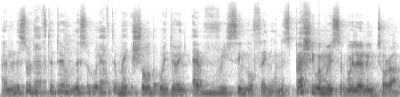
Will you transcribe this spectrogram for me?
And this would have to do, this is we have to make sure that we're doing every single thing, and especially when we're, we're learning Torah.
